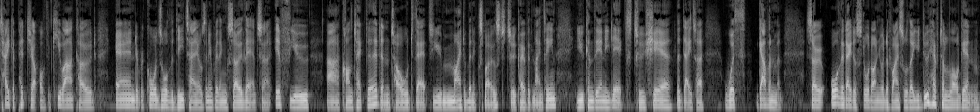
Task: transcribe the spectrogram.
take a picture of the QR code and it records all the details and everything so that uh, if you are contacted and told that you might have been exposed to COVID 19, you can then elect to share the data with government. So all the data is stored on your device, although you do have to log in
